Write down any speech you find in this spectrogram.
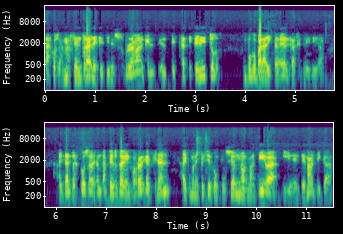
las cosas más centrales que tiene su programa que el, estén hechos un poco para distraer casi te diría hay tantas cosas, tantas pelotas que correr que al final hay como una especie de confusión normativa y de temática,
